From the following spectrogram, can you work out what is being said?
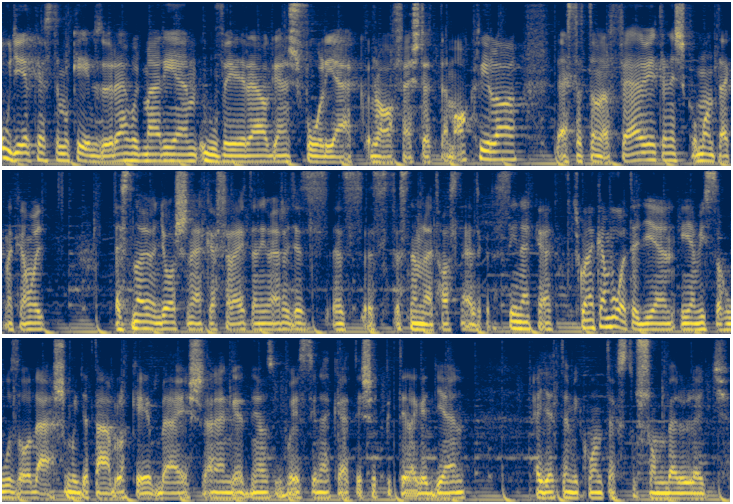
Úgy érkeztem a képzőre, hogy már ilyen UV-reagens fóliákra festettem akrillal, ezt adtam a felvételen, és akkor mondták nekem, hogy ezt nagyon gyorsan el kell felejteni, mert hogy ez, ez, ez, ez nem lehet használni ezeket a színeket. És akkor nekem volt egy ilyen, ilyen visszahúzódás úgy a táblaképbe, és elengedni az UV színeket, és egy, tényleg egy ilyen, egyetemi kontextuson belül egy,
